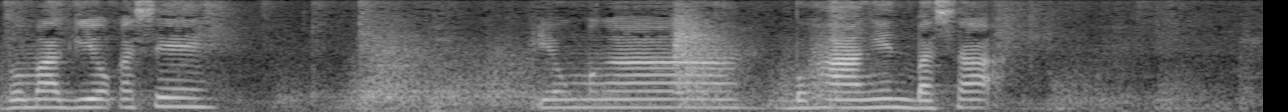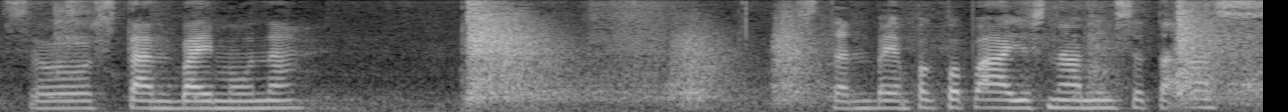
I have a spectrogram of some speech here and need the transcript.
bumagyo kasi yung mga buhangin basa. So, standby muna. Standby ang pagpapaayos namin sa taas.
